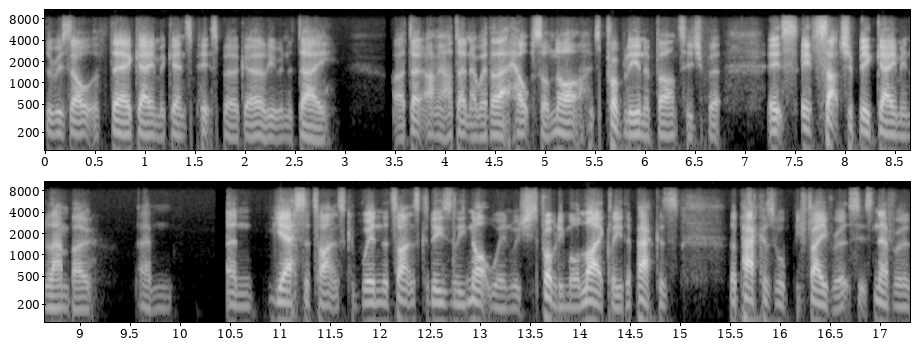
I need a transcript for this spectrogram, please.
the result of their game against Pittsburgh earlier in the day. I don't. I mean, I don't know whether that helps or not. It's probably an advantage, but it's it's such a big game in Lambeau. Um, and yes, the Titans could win. The Titans could easily not win, which is probably more likely. The Packers, the Packers will be favourites. It's never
